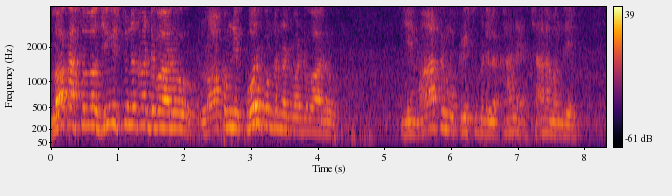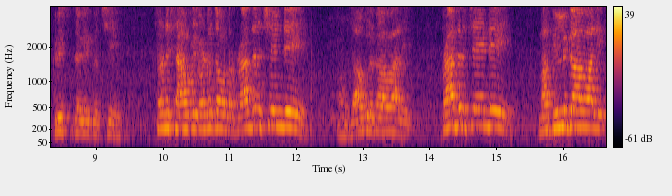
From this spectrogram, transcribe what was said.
లోకాస్తుల్లో జీవిస్తున్నటువంటి వారు లోకంని కోరుకుంటున్నటువంటి వారు ఏ మాత్రము క్రీస్తు బిడ్డలు కాలే చాలామంది క్రీస్తు దగ్గరికి వచ్చి చూడండి సేవకులు అడుగుతూ ఉంటారు ప్రార్థన చేయండి మాకు జాబులు కావాలి. ప్రార్థన చేయండి మాకు ఇల్లు కావాలి.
